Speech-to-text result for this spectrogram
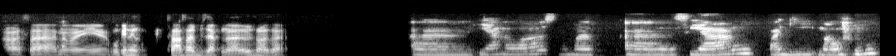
Salsa namanya mungkin Salsa bisa kenal dulu Salsa Eh, ya, halo. Selamat eh, siang, pagi, malam.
